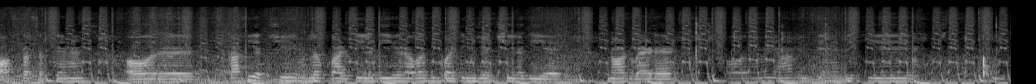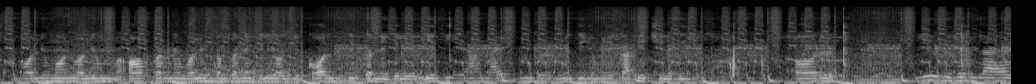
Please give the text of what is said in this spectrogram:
ऑफ़ कर सकते हैं। और काफ़ी अच्छी मतलब क्वालिटी लगी है रबर की क्वालिटी मुझे अच्छी लगी है नॉट बैड है। और हमें यहाँ मिलते हैं, देखिए वॉल्यूम ऑन वॉल्यूम ऑफ़ करने वॉल्यूम कम करने के लिए और ये कॉल रिसीव करने के लिए। ये कि यहाँ लाइट ब्लू कलर की मिलती जो मुझे काफ़ी अच्छी लगी। और ये मुझे मिला है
